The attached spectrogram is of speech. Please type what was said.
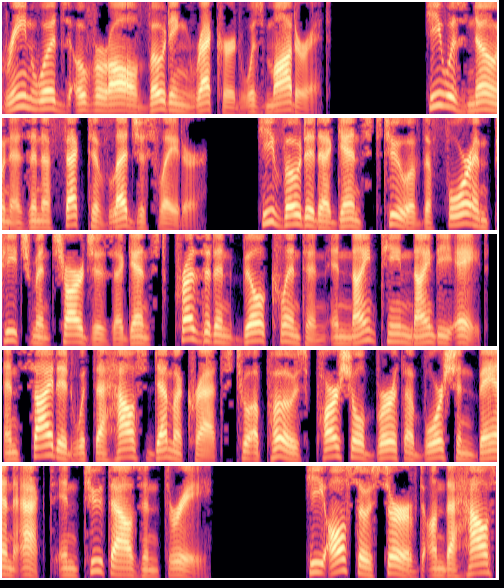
Greenwood's overall voting record was moderate. He was known as an effective legislator. He voted against two of the four impeachment charges against President Bill Clinton in 1998, and sided with the House Democrats to oppose Partial Birth Abortion Ban Act in 2003. He also served on the House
